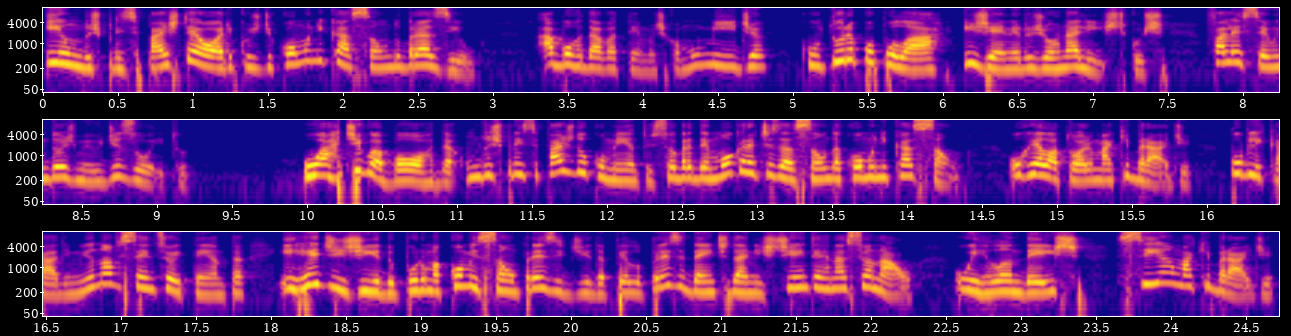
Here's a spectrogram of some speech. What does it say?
e um dos principais teóricos de comunicação do Brasil. Abordava temas como mídia, cultura popular e gêneros jornalísticos. Faleceu em 2018. O artigo aborda um dos principais documentos sobre a democratização da comunicação, o relatório MacBride, publicado em 1980 e redigido por uma comissão presidida pelo presidente da Anistia Internacional, o irlandês Cian MacBride,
